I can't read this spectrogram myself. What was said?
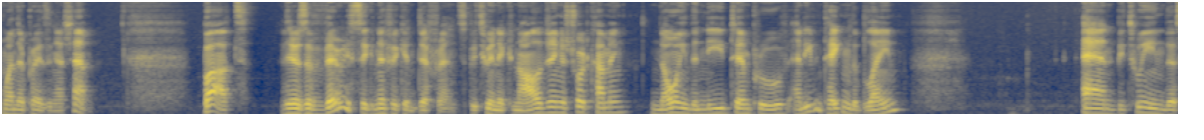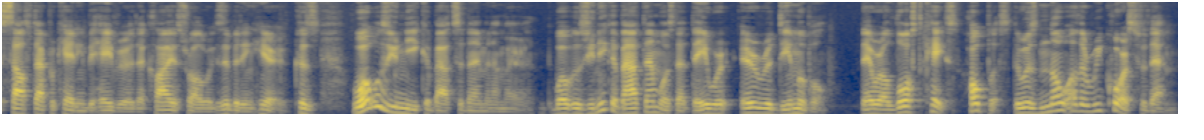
when they're praising Hashem? But there's a very significant difference between acknowledging a shortcoming, knowing the need to improve, and even taking the blame, and between the self-deprecating behavior that Klal were exhibiting here. Because what was unique about Sodom and Amorah? What was unique about them was that they were irredeemable. They were a lost case, hopeless. There was no other recourse for them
